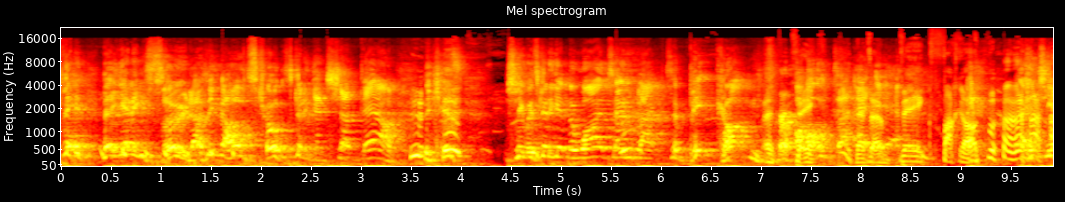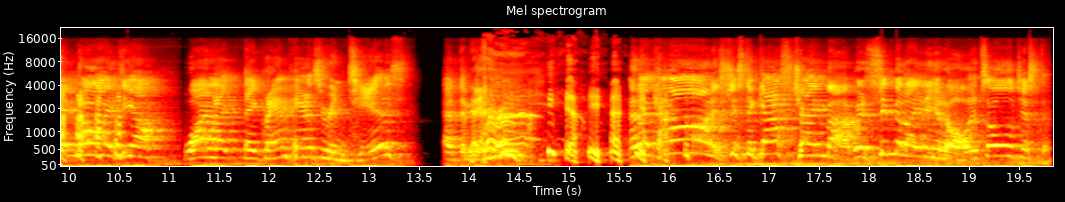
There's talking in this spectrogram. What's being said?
they're, they're getting sued. I think the whole school's going to get shut down because she was going to get the whites and blacks to pick cotton for a whole day. That's a big fuck up. and she had no idea why, like, their grandparents were in tears at the memory. yeah, yeah. And like, come on, it's just a gas chamber. We're simulating it all. It's all just,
